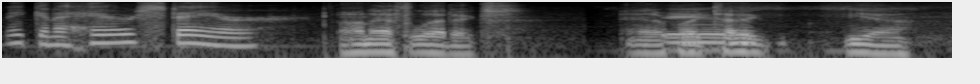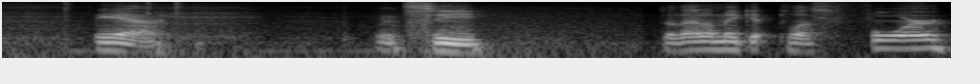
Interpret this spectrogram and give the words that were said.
Making a hair stare. On athletics. And if And- I tag, yeah. Yeah. Let's see. So that'll make it plus four,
